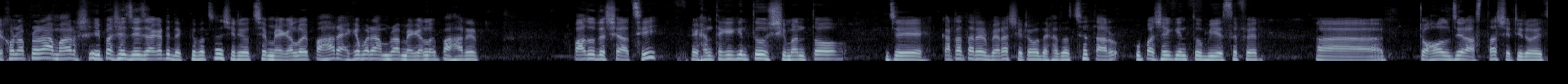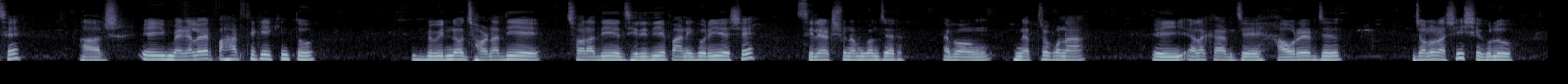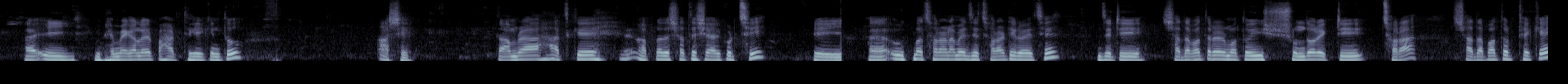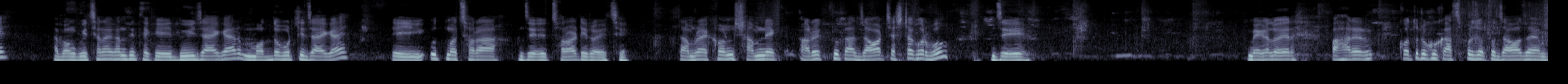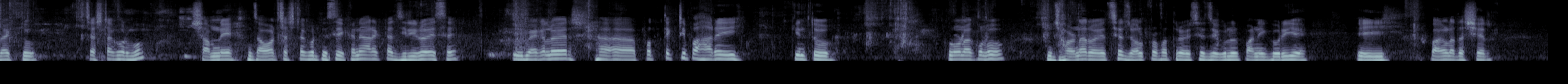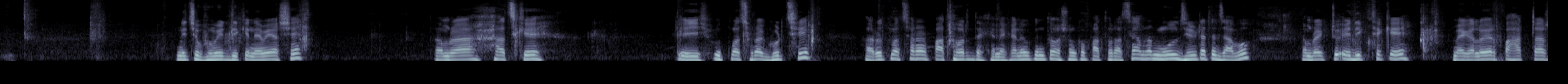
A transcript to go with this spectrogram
এখন আপনারা আমার এই পাশে যে জায়গাটি দেখতে পাচ্ছেন, সেটি হচ্ছে মেঘালয় পাহাড়। একেবারে আমরা মেঘালয় পাহাড়ের পাদদেশে আছি। এখান থেকে কিন্তু সীমান্ত যে কাটাতারের বেড়া, সেটাও দেখা যাচ্ছে। তার উপাশে কিন্তু বিএসএফের টহল যে রাস্তা, সেটি রয়েছে। আর এই মেঘালয়ের পাহাড় থেকেই কিন্তু বিভিন্ন ঝর্ণা দিয়ে, ছড়া দিয়ে, ঝিরি দিয়ে পানি গড়িয়ে এসে সিলেট, সুনামগঞ্জের এবং নেত্রকোনা এই এলাকার যে হাওরের যে জলরাশি, সেগুলো এই মেঘালয়ের পাহাড় থেকে কিন্তু আসে। তা আমরা আজকে আপনাদের সাথে শেয়ার করছি এই উৎমা ছড়া নামে যে ছড়াটি রয়েছে, যেটি সাদা পাথরের মতোই সুন্দর একটি ছড়া। সাদা পাথর থেকে এবং বিছানাকান্দি থেকে এই দুই জায়গার মধ্যবর্তী জায়গায় এই উৎমা ছড়া যে ছড়াটি রয়েছে। তা আমরা এখন সামনে আরও একটু যাওয়ার চেষ্টা করব যে মেঘালয়ের পাহাড়ের কতটুকু কাজ পর্যন্ত যাওয়া যায় আমরা একটু চেষ্টা করব। সামনে যাওয়ার চেষ্টা করতেছি। এখানে আরেকটা ঝিরি রয়েছে। এই মেঘালয়ের প্রত্যেকটি পাহাড়েই কিন্তু কোনো না কোনো ঝর্ণা রয়েছে, জলপ্রপাত রয়েছে, যেগুলোর পানি গড়িয়ে এই বাংলাদেশের নিচু ভূমির দিকে নেমে আসে। আমরা আজকে এই উৎমাছড়া ঘুরছি। আর উৎমাছড়ার পাথর দেখেন, এখানেও কিন্তু অসংখ্য পাথর আছে। আমরা মূল ঝিরিটাতে যাব। আমরা একটু এদিক থেকে মেঘালয়ের পাহাড়টার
